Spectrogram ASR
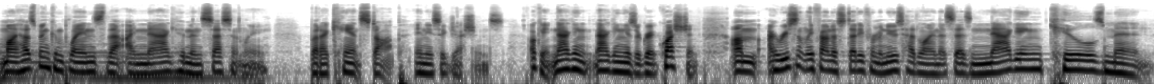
My husband complains that I nag him incessantly, but I can't stop. Any suggestions? Okay, nagging nagging is a great question. Um, I recently found a study from a news headline that says nagging kills men,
